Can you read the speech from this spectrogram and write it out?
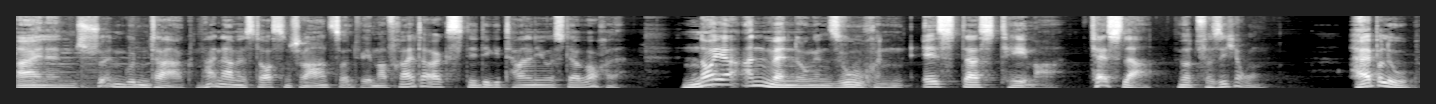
Einen schönen guten Tag. Mein Name ist Thorsten Schwarz und wie immer freitags die Digital News der Woche. Neue Anwendungen suchen ist das Thema. Tesla wird Versicherung. Hyperloop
